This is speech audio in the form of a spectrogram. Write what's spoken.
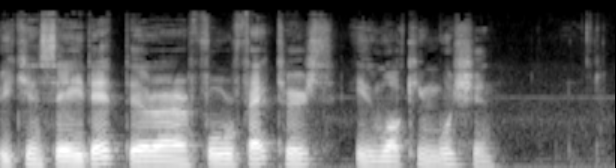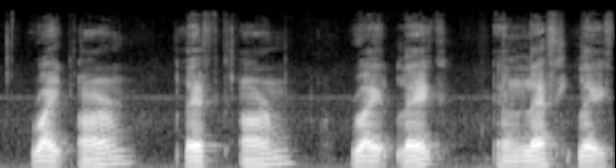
We can say that there are four factors in walking motion. Right arm, left arm, right leg, and left leg.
